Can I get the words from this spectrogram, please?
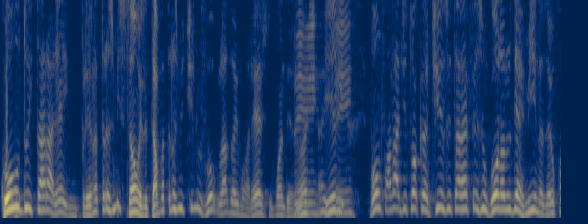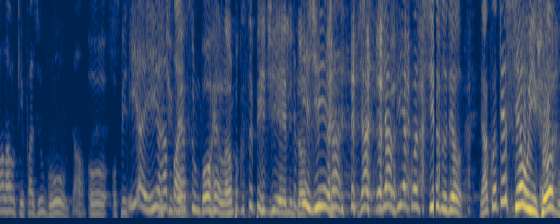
Gol do Itararé, em plena transmissão. Ele estava transmitindo o jogo lá do Aimorés, do Bandeirante. Sim, Aí ele, sim. vamos falar de Tocantins, o Itararé fez um gol lá no Derminas. Aí eu falava que fazia o gol e tal. Ô, Pete, E aí, se rapaz? tivesse um gol relâmpago, você perdia ele, Eu então. perdi, já, já, já havia acontecido, deu. Já aconteceu em jogo.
